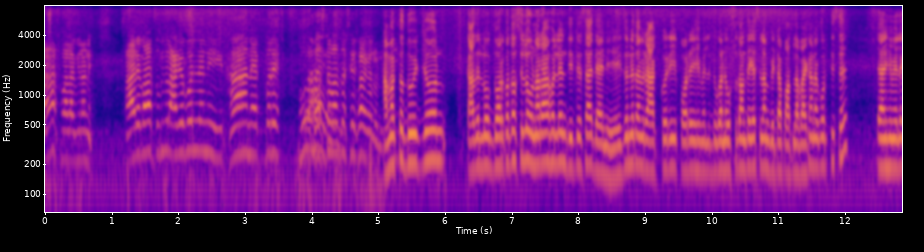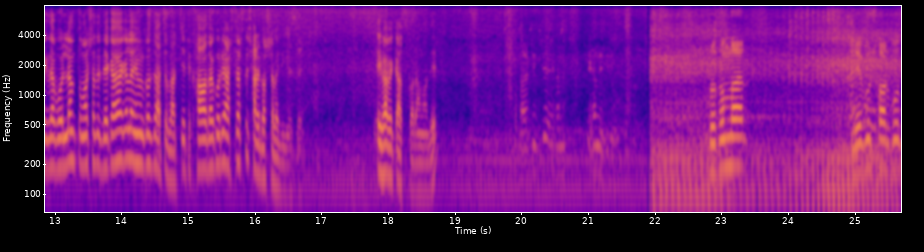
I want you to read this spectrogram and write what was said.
না সময় লাগবে না আরে বা তুমি তো আগে বললে নি ধান একবারে শেষ হয়ে গেল আমার তো দুইজন কাজের লোক দেওয়ার কথা ছিল ওনারা হলেন দিতে চায় দেয়নি। এই জন্য তো আমি রাগ করি পরে হিমেলের দোকানে ওষুধ আনতে গেছিলাম বেটা পাতলা পায়খানা করতেছে। তাই হিমেলে যা বললাম তোমার সাথে দেখা হয়ে গেল হিমেল কাছে আচ্ছা যাচ্ছে। একটু খাওয়া দাওয়া করে আস্তে আস্তে সাড়ে দশটা বেজে গেছে। এইভাবে কাজ করা আমাদের। প্রথমবার লেবুর শরবত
